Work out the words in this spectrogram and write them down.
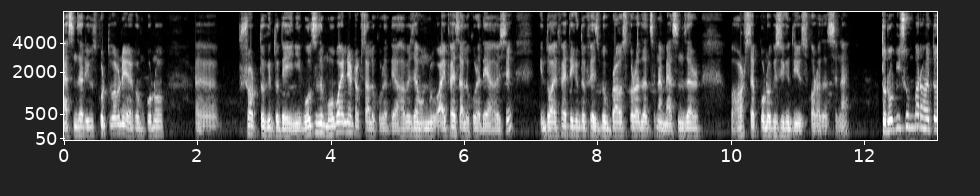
মেসেঞ্জার ইউজ করতে পারবেন। এরকম কোনো শর্ত কিন্তু দেয়নি। বলছে যে মোবাইল নেটওয়ার্ক চালু করে দেওয়া হবে, যেমন ওয়াইফাই চালু করে দেওয়া হয়েছে। কিন্তু ওয়াইফাইতে কিন্তু ফেসবুক ব্রাউজ করা যাচ্ছে না মেসেঞ্জার হোয়াটসঅ্যাপ কোনো কিছু কিন্তু ইউজ করা যাচ্ছে না। তো রবি সোমবার হয়তো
